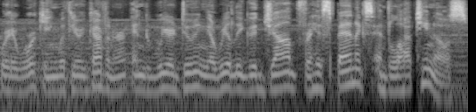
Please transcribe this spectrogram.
We're working with your governor and we're doing a really good job for Hispanics and Latinos,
